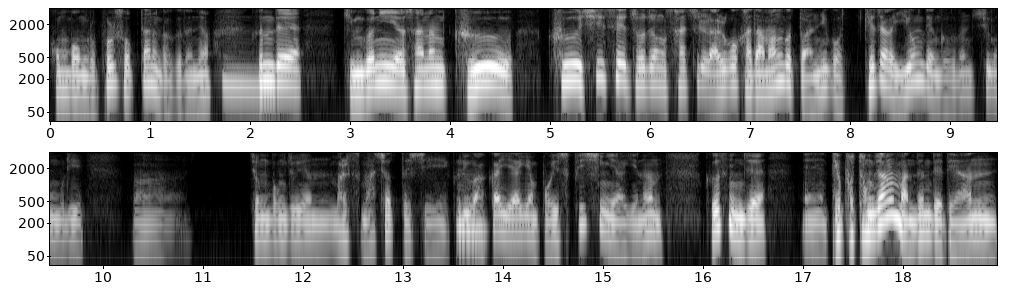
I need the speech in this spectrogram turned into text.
공범으로 볼 수 없다는 거거든요. 음. 근데 김건희 여사는 그, 그 시세 조정 사실을 알고 가담한 것도 아니고 계좌가 이용된 거거든요. 지금 우리, 어, 정봉주 의원 말씀하셨듯이. 그리고 음. 아까 이야기한 보이스피싱 이야기는 그것은 이제 에, 대포 통장을 만든 데 대한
